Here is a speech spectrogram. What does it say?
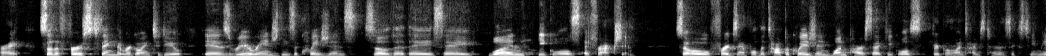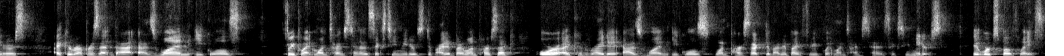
All right, so the first thing that we're going to do is rearrange these equations so that they say one equals a fraction. So for example, the top equation, one parsec equals 3.1 times 10 to the 16 meters. I could represent that as one equals 3.1 times 10 to the 16 meters divided by one parsec, or I could write it as one equals one parsec divided by 3.1 times 10 to the 16 meters. It works both ways.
